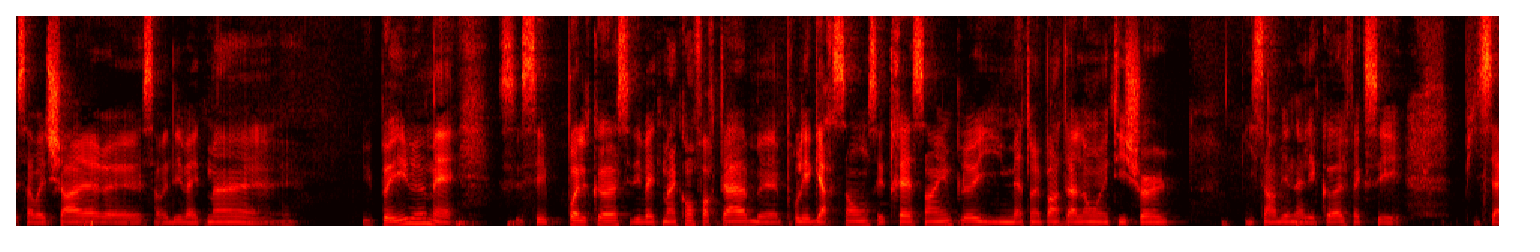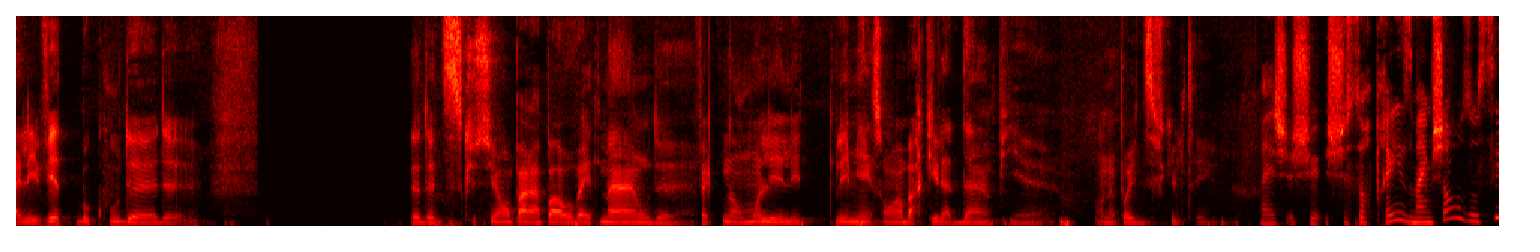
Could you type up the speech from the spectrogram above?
ça va être cher, ça va être des vêtements huppés, là, mais c'est pas le cas. C'est des vêtements confortables. Pour les garçons, c'est très simple. là. Ils mettent un pantalon, un T-shirt, puis ils s'en viennent à l'école. Fait que c'est... Puis ça l'évite beaucoup de... de de, de discussion par rapport aux vêtements ou de. Fait que non, moi, les, les, les miens sont embarqués là-dedans, puis euh, on n'a pas eu de difficulté. Ben, je, je- je suis surprise. Même chose aussi.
